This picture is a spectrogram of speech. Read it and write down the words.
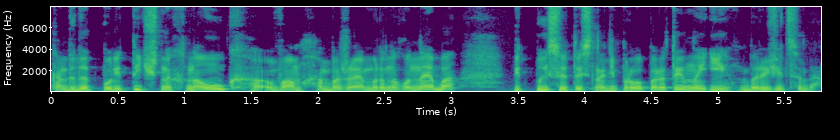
кандидат політичних наук. Вам бажаю мирного неба. Підписуйтесь на Дніпро Оперативний і бережіть себе.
